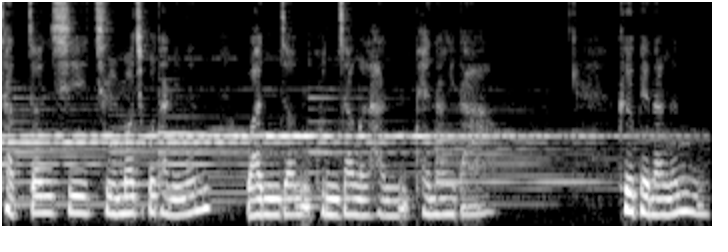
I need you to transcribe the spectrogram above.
작전 시 짊어지고 다니는 완전 군장을 한 배낭이다. 그 배낭은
